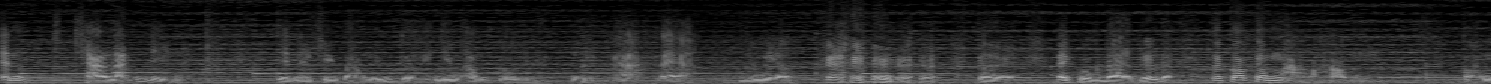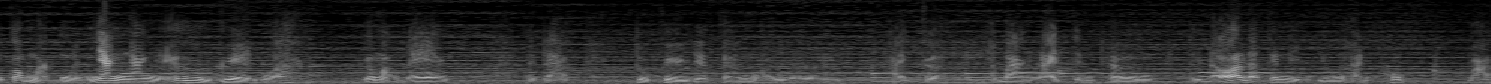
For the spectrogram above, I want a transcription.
tránh xa lánh đi nè cho nên khi bạn mỉm cười như ông cười nè. À thấy à? Vui không? Cười. Thấy cuộc đời nữa là nó có cái màu hồng. Còn có mặt mình nhăn nhăn nhẽ ừ, ghê quá. Cái màu đen. Thì ra tôi khuyên tất cả mọi người hãy cười hãy ban rãi tình thương. Thì đó là cái niềm vui hạnh phúc mà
